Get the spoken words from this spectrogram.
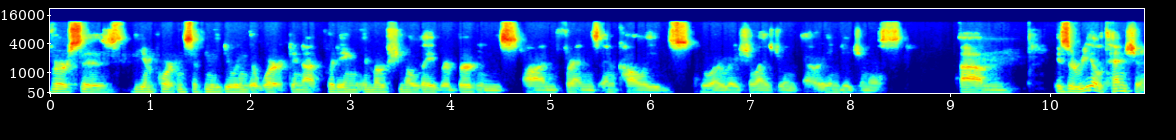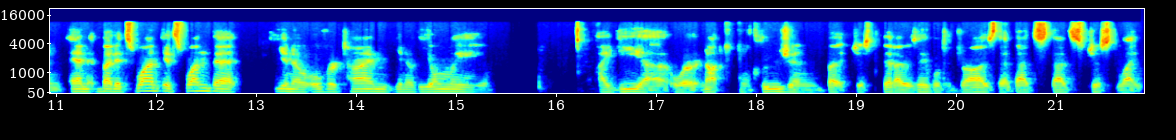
versus the importance of me doing the work and not putting emotional labor burdens on friends and colleagues who are racialized or, indigenous um, is a real tension. And but it's one it's one that you know over time you know the only idea or not conclusion but just that I was able to draw is that that's that's just life.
